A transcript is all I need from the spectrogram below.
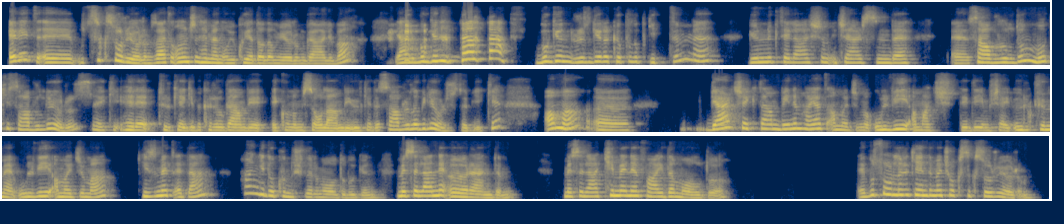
Evet, e, sık soruyorum. Zaten onun için hemen uykuya dalamıyorum galiba. Yani bugün bugün rüzgara kapılıp gittim mi? Günlük telaşın içerisinde e, savruldum mu ki savruluyoruz. Hele, hele Türkiye gibi kırılgan bir ekonomisi olan bir ülkede savrulabiliyoruz tabii ki. Ama e, gerçekten benim hayat amacıma, ulvi amaç dediğim şey, ülküme, ulvi amacıma hizmet eden hangi dokunuşlarım oldu bugün? Mesela ne öğrendim? Mesela kime ne faydam oldu? E, bu soruları kendime çok sık soruyorum.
